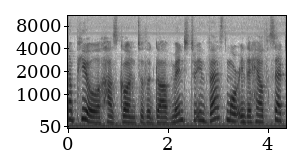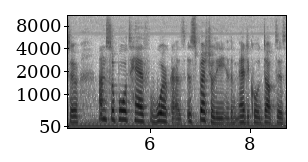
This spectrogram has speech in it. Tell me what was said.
appeal has gone to the government to invest more in the health sector and support health workers, especially the medical doctors,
